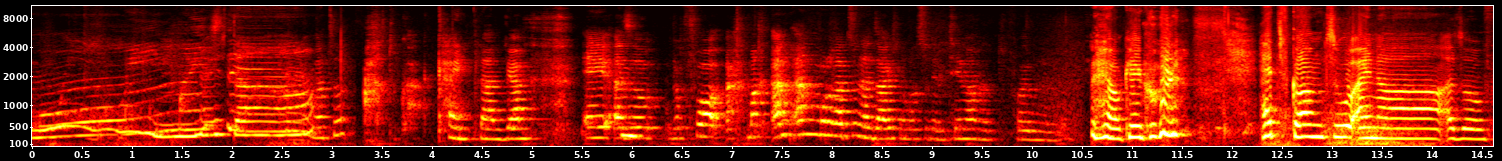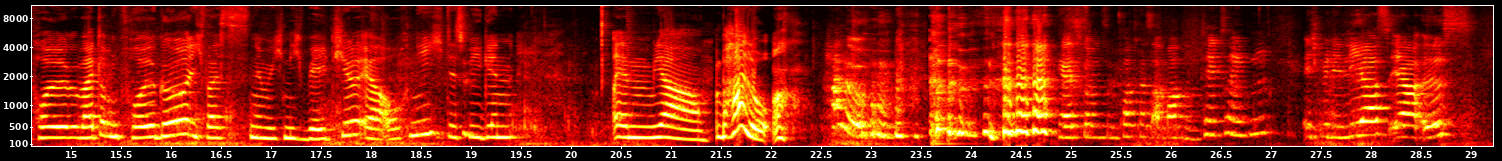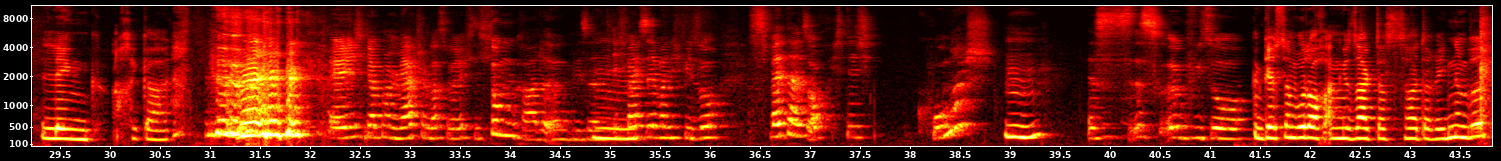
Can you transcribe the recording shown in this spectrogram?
Moin, Meister. Warte. Ach du Kacke, kein Plan. Wir haben, ey, also bevor, ach, mach an, an Moderation, dann sage ich noch was zu dem Thema mit folgendem. Ja, okay, cool. Herzlich willkommen zu einer also Folge, weiteren Folge. Ich weiß nämlich nicht welche, er auch nicht. Deswegen, ähm, ja. Aber hallo. Hallo! ja, jetzt kommen wir zum Podcast abwarten und Tee trinken. Ich bin Elias, er ist. Link. Ach, egal. Ey, ich glaube, man merkt schon, dass wir richtig dumm gerade irgendwie sind. Ich weiß selber nicht wieso. Das Wetter ist auch richtig komisch. Mhm. Es ist, irgendwie so. Und gestern wurde auch angesagt, dass es heute regnen wird.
